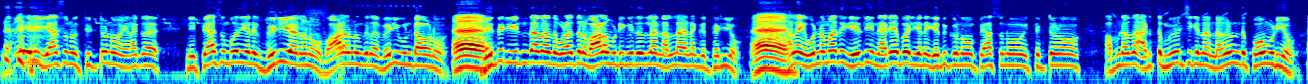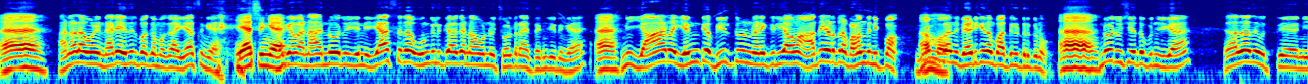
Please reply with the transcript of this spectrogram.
நிறைய எதிர் ஏசணும் திட்டணும். எனக்கு நீ பேசும்போது எனக்கு வெறி ஏறணும். வாழணுங்கிற வெறி உண்டாகணும் எதிரி இருந்தா தான் அந்த உலகத்துல வாழ முடியுங்கிறதுல நல்லா எனக்கு தெரியும். ஆ. அதனால உன்ன மாதிரி எதிரி நிறைய பேர் எனக்கு எதுக்கணும் பேசணும் திட்டணும். அப்படின்னா தான் அடுத்த முயற்சிக்கு நான் நகர்ந்து போக முடியும். அதனால உன்னை நிறைய எதிர்பார்க்க மக்கா ஏசுங்க. ஏசுங்க. நான் இன்னொரு என்ன ஏசுற உங்களுக்காக நான் ஒண்ணு சொல்றேன் தெரிஞ்சுடுங்க. நீ யாரை எங்க வீழ்த்தணும்னு நினைக்கிறியோ அவன் அதே இடத்துல வளர்ந்து நிப்பான். உட்கார்ந்து வேடிக்கை தான் பாத்துக்கிட்டு இருக்கணும். இன்னொரு விஷயத்த புரிஞ்சுக்க. அதாவது நீ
